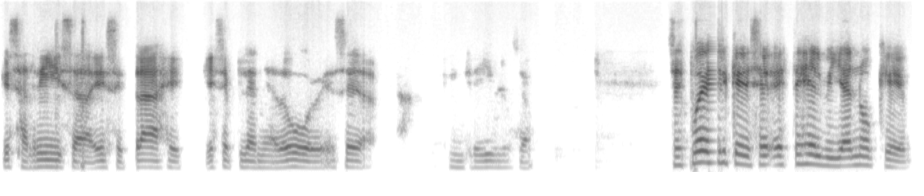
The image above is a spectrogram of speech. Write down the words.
esa risa, ese traje, ese planeador, ese increíble, o sea. Se puede decir que este es el villano que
